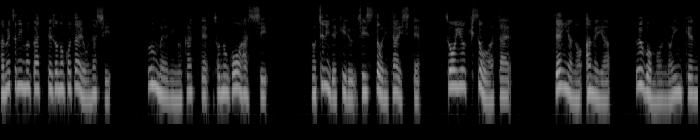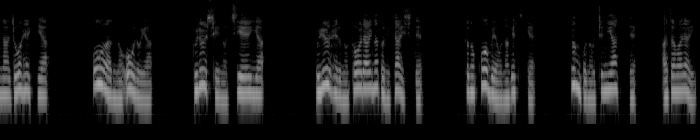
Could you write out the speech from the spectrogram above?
破滅に向かってその答えをなし、運命に向かってその語を発し、後にできる死思想に対してそういう基礎を与え、前夜の雨やウーゴモンの陰険な城壁や、オーアンの往路や、グルーシーの遅延や、ブリューヘルの到来などに対して、その神戸を投げつけ、墳墓のうちにあって嘲笑い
